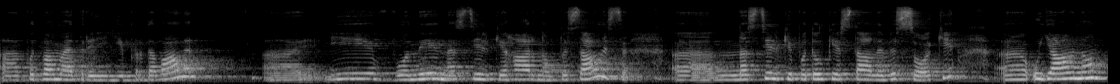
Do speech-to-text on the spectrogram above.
Е, По 2 метри її продавали. Е, І вони настільки гарно вписалися, настільки потолки стали високі, уявно,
